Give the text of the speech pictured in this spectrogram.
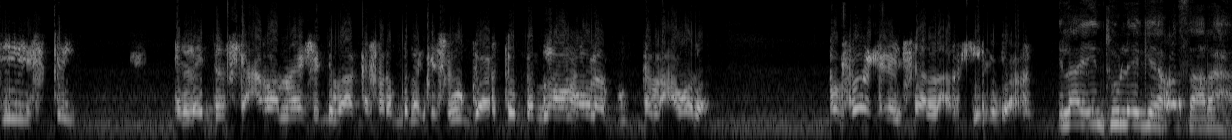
geystay. Ila dad shacaba meesha dhibaato fara badan ka soo gaarto dad nooloola gubtaba cawada fafoolxaysaa la arkay ilaa intuu la egyahay khasaaraha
